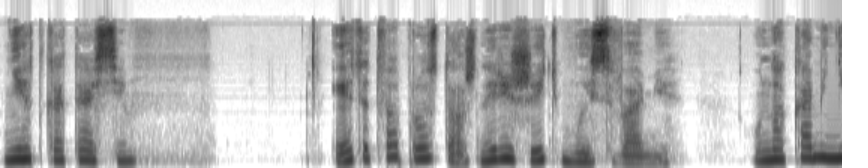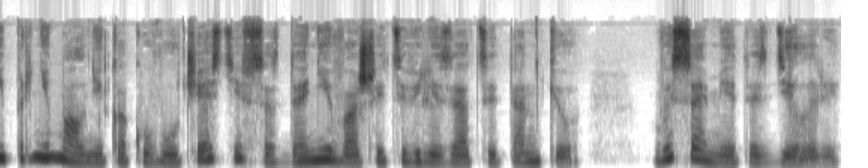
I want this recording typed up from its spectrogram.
Нет, Катаси, этот вопрос должны решить мы с вами. Унаками не принимал никакого участия в создании вашей цивилизации Танкё. Вы сами это сделали.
